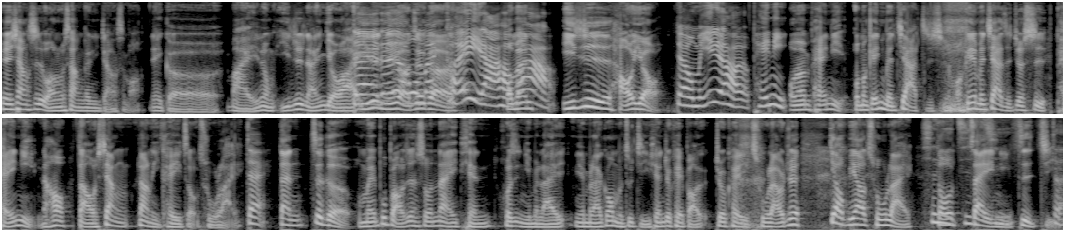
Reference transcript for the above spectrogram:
为像是网络上跟你讲什么那个买那种一日男友啊、一日女友这个可以啦，好不好？一日好友，对我们一日好友陪你，我们陪你，我们给你们价值是什么？给你们价值就是陪你，然后导向让你可以走出来。对，但这个我们也不保证说那一天或者你们来你们来跟我们住几天就可以保就可以出来。我觉得要不要出来 都在你自己。对。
